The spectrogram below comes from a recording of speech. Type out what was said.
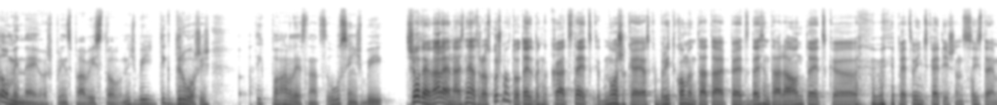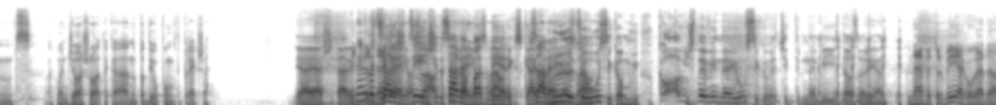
dominējošs, principā, visu to. Viņš bija tik drošs, viņš tik pārliecināts. Usiņš bija. Šodien arēnā es neatceros, kurš man to teica, bet nu, kāds teica, ka nošokējās, ka britu komentētāji pēc desmitā raunda teica, ka pēc viņu skaitīšanas sistēmas un Joshua tā kā nu, pa divu punktu priekšā. Jā, jā, šitā arī Nē, nu, bet savējos vēl. Šī Savējos bija. Eriks Skaits. Savējos vēl. Usikam, kā viņš nevinēja Usiku, bet šī tur nebija daudz variantu. Nē, bet tur bija kaut kādā,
